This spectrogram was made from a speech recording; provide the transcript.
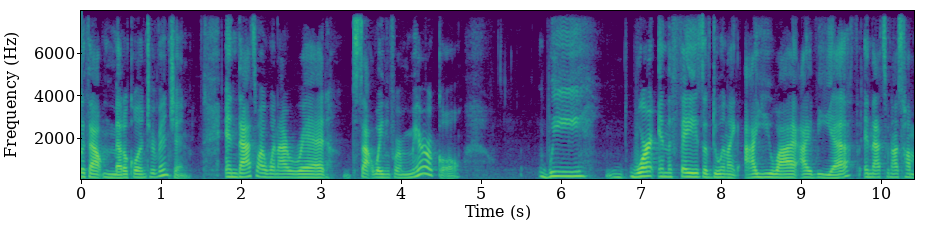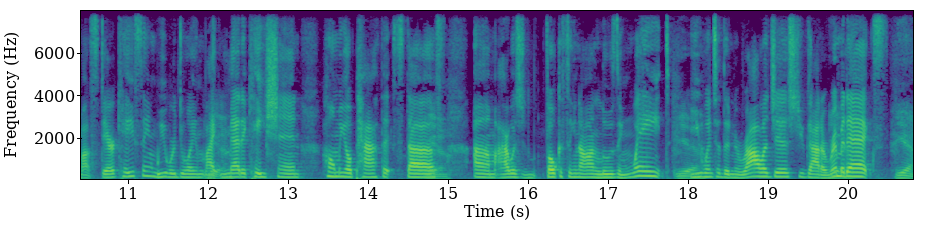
without medical intervention. And that's why when I read Stop Waiting for a Miracle, we weren't in the phase of doing like IUI, IVF. And that's when I was talking about staircasing. We were doing like Yeah. medication, homeopathic stuff. Um, I was focusing on losing weight. Yeah. You went to the neurologist, you got Arimidex. Yeah.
